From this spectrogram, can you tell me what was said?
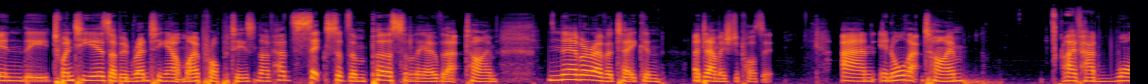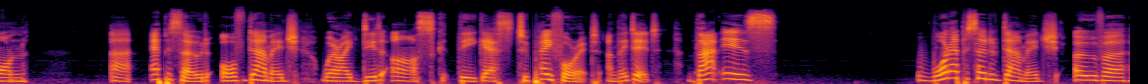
in the 20 years I've been renting out my properties, and I've had six of them personally over that time, never ever taken a damage deposit. And in all that time, I've had one uh, episode of damage where I did ask the guests to pay for it, and they did. That is one episode of damage over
